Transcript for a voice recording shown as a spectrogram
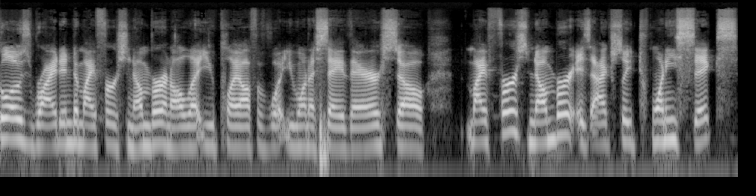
glows right into my first number, and I'll let you play off of what you want to say there. So, my first number is actually 26,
